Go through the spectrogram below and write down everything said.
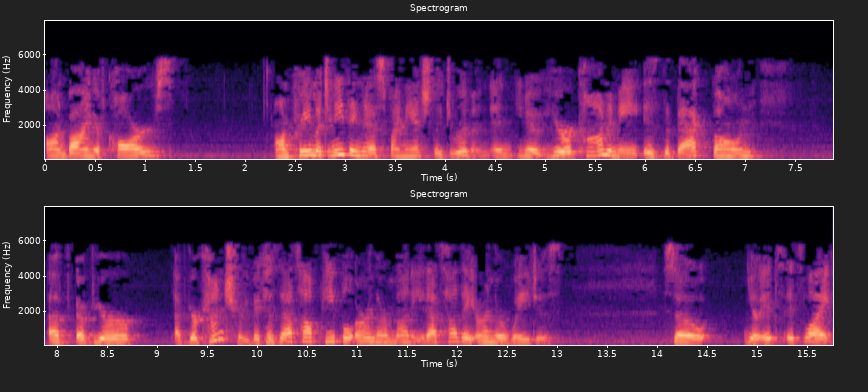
on buying of cars, on pretty much anything that is financially driven. And, you know, your economy is the backbone of, of your of your country because that's how people earn their money. That's how they earn their wages. So, you know, it's it's like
